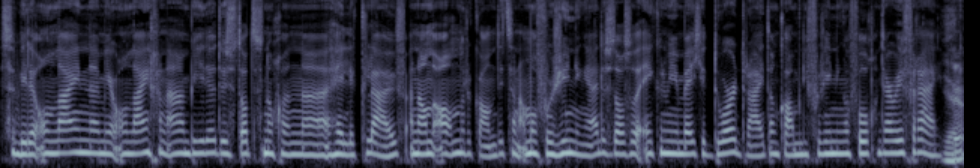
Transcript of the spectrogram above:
Ze willen online, meer online gaan aanbieden. Dus dat is nog een hele kluif. En aan de andere kant, dit zijn allemaal voorzieningen. Hè. Dus als de economie een beetje doordraait, dan komen die voorzieningen volgend jaar weer vrij. Ja,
